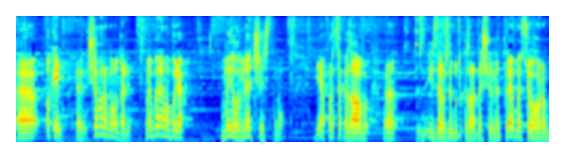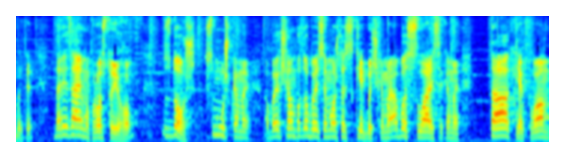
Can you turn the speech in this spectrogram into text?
Е, окей, е, що ми робимо далі? Ми беремо буряк, ми його не чистимо. Я про це казав е, і завжди буду казати, що не треба цього робити. Нарізаємо просто його вздовж смужками, або якщо вам подобається, можете з кибочками або слайсиками, так як вам,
